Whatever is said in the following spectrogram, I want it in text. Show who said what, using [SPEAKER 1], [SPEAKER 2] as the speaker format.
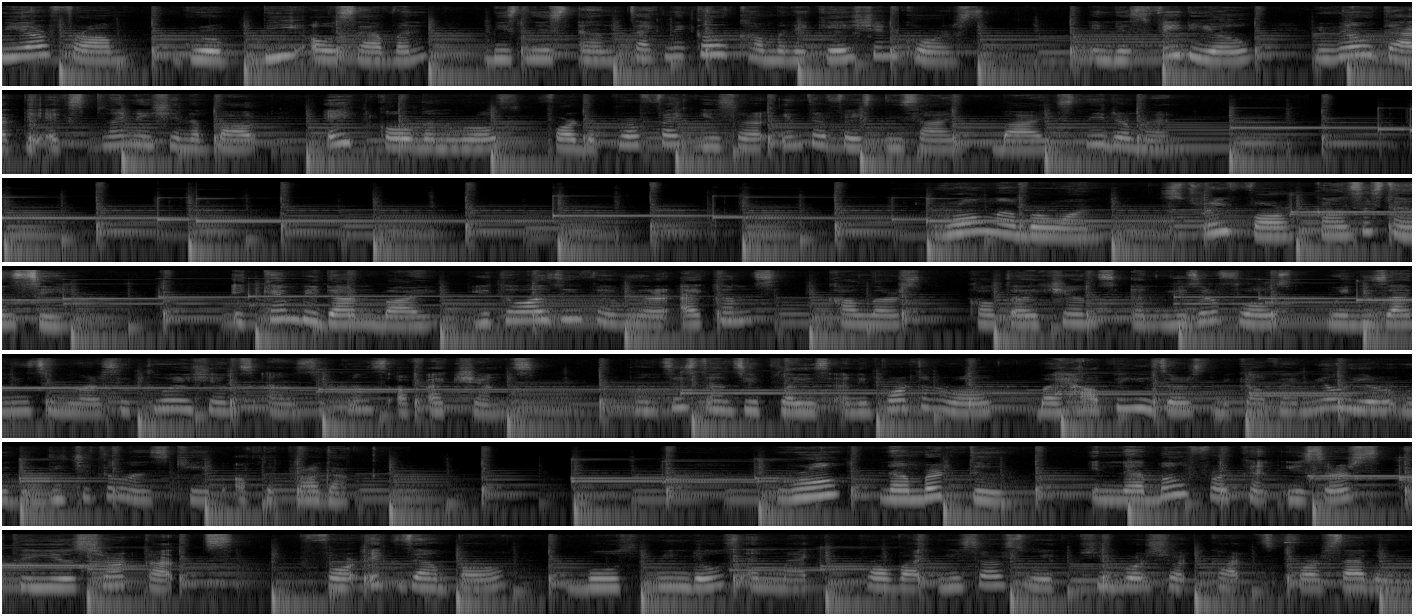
[SPEAKER 1] We are from Group B07 Business and Technical Communication course. In this video, we will get the explanation about 8 golden rules for the perfect user interface design by Shneiderman. Rule number 1 Strive for consistency. It can be done by utilizing familiar icons, colors, call to actions, and user flows when designing similar situations and sequence of actions. Consistency plays an important role by helping users become familiar with the digital landscape of the product. Rule number 2 Enable frequent users to use shortcuts. For example, both Windows and Mac provide users with keyboard shortcuts for saving,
